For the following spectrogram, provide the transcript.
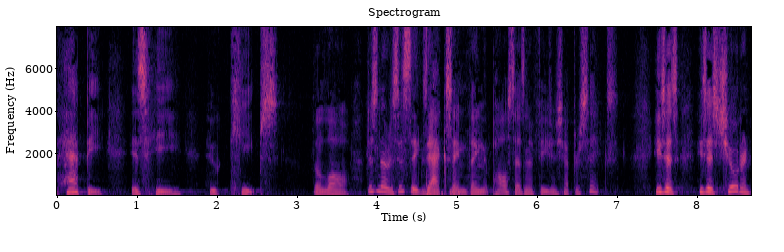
happy is he who keeps the law. Just notice this is the exact same thing that Paul says in Ephesians chapter 6. He says, he says, Children,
